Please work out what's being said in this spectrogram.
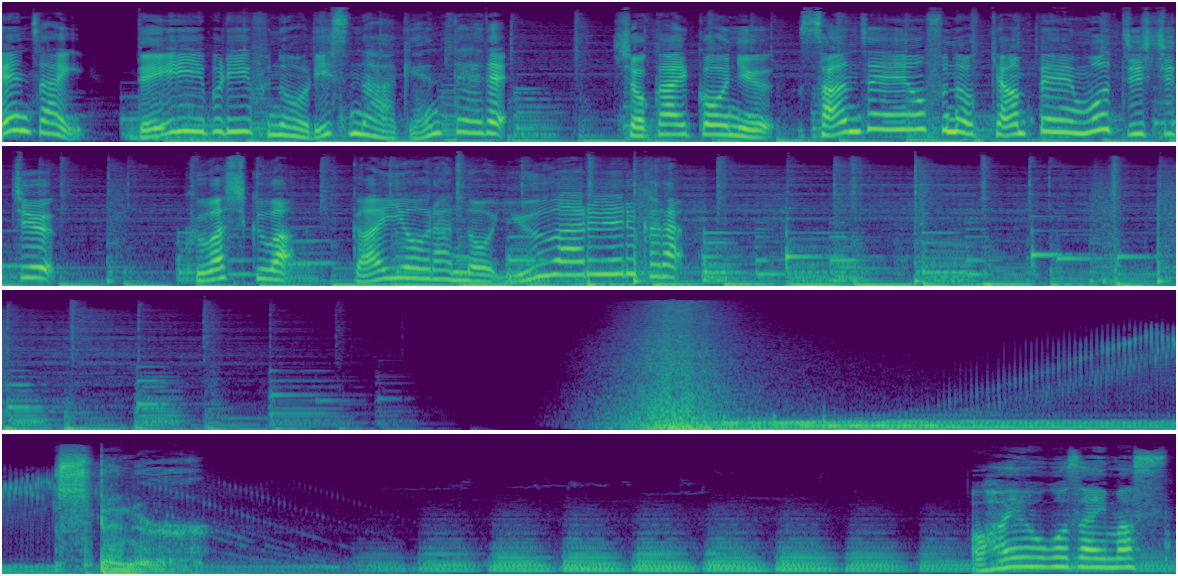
現在デイリーブリーフのリスナー限定で初回購入3000円オフのキャンペーンを実施中。詳しくは概要欄の URL から。おはようございます。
